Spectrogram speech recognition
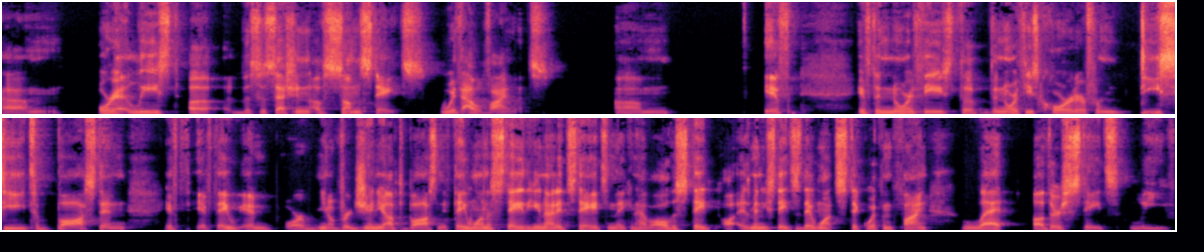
um, or at least uh, the secession of some states without violence. Um, if if the Northeast the the Northeast corridor from D.C. to Boston if if they and or you know Virginia up to Boston, if they want to stay the United States and they can have all the state as many states as they want, stick with them, fine. Let other states leave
